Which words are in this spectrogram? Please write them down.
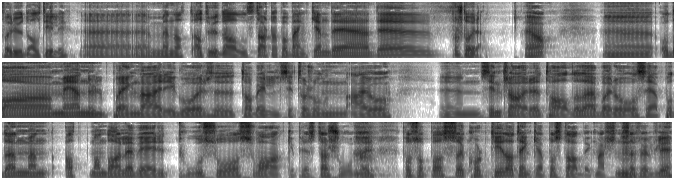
for Udal tidlig. Eh, men at, at Udal starta på benken, det, det forstår jeg. Ja, og da med null poeng der i går, tabellsituasjonen er jo um, sin klare tale, det er bare å, å, se på den. Men at man da leverer to så svake prestasjoner på såpass kort tid, da tenker jeg på Stabæk-matchen, mm. selvfølgelig,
